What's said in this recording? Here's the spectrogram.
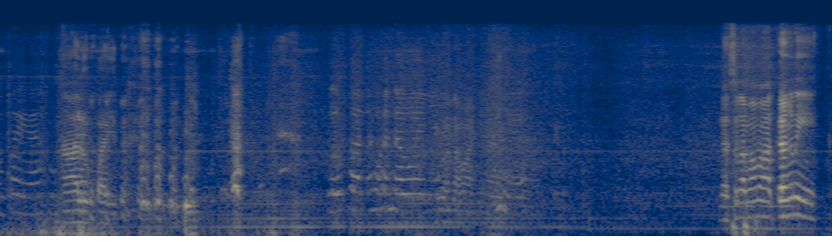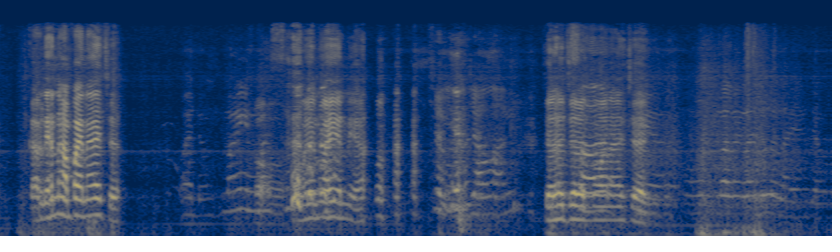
lupa ya. Ah lupa itu. Lupa nama-namanya. Apa namanya? Iya. Nah selama magang nih, kalian ngapain aja? waduh main Oh, mas main-main ya. jalan-jalan Jalan-jalan So, ke mana aja iya, gitu. Baliklah dulu lah yang jauh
